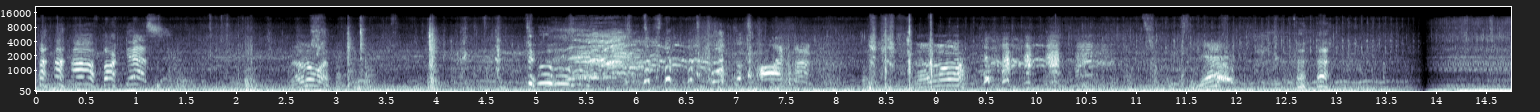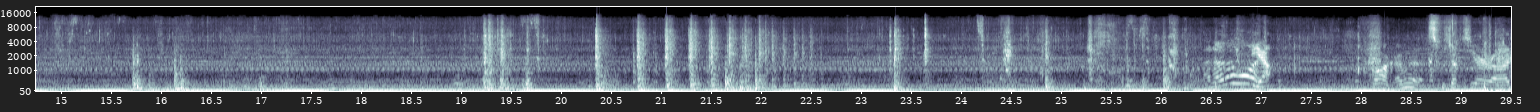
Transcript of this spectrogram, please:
Fuck yes! Another one. Awesome! Another one. yes! Another one. Yeah. Fuck, I'm gonna switch up to your rod.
